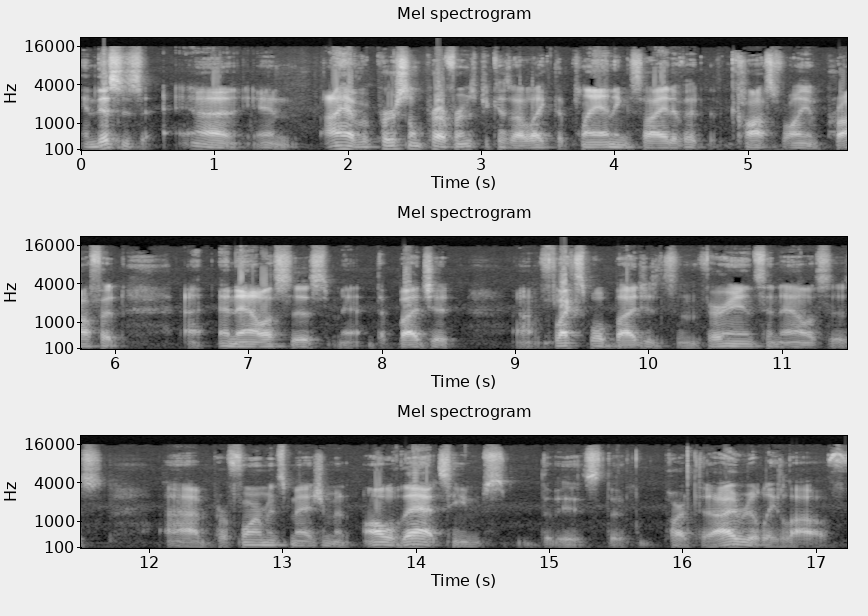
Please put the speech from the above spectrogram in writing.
And this is, uh, and I have a personal preference because I like the planning side of it, the cost, volume, profit uh, analysis, the budget, um, flexible budgets, and variance analysis, uh, performance measurement. All of that seems is the part that I really love.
